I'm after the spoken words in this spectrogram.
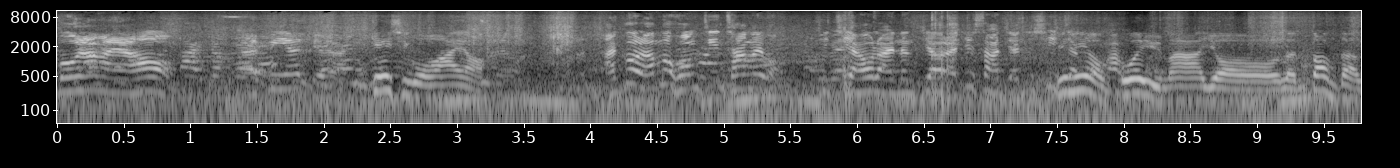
无人来啊吼，来边一条。鸡是我爱哦。还个人么黄金鲳的无？一只好来，两只来，这三只、这四只。今天有鲑鱼吗？有冷冻的。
